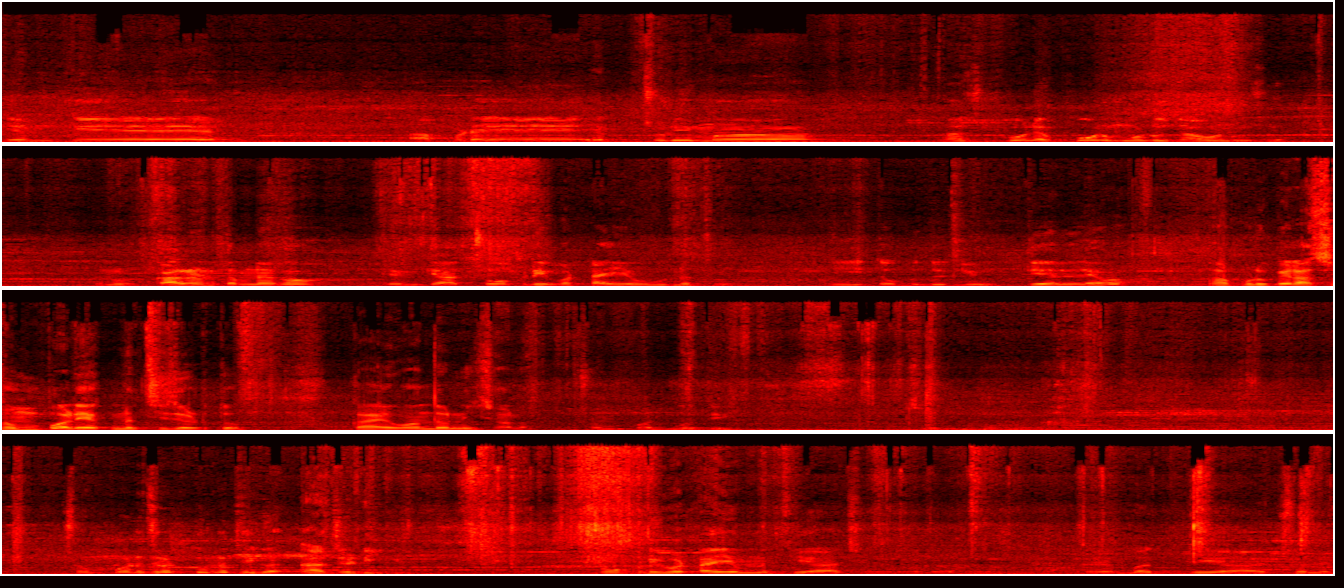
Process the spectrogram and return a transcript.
કેમ કે આપણે એકચ્યુઅલીમાં આજ ફૂલે ફૂલ મોડું જવાનું છે. એનું કારણ તમને કહું, કેમ કે આ છોકરી વટાય એવું નથી. એ તો બધું ગયું. તેલ લેવા. આપણું પેલા સંપળ એક નથી જડતું. કાંઈ વાંધો નહીં, ચાલો. સંપળ ગોતી. સંપળ જડતું નથી, આ જડી ગયું. છોકરી વટાય એમ નથી આજ. એ બધી આ છે ને,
